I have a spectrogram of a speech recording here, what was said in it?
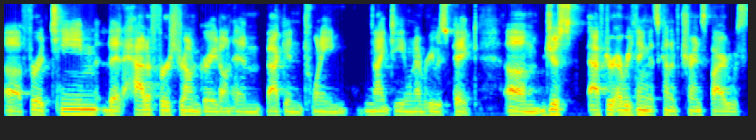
uh, for a team that had a first round grade on him back in 2019, whenever he was picked? Um, just after everything that's kind of transpired with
